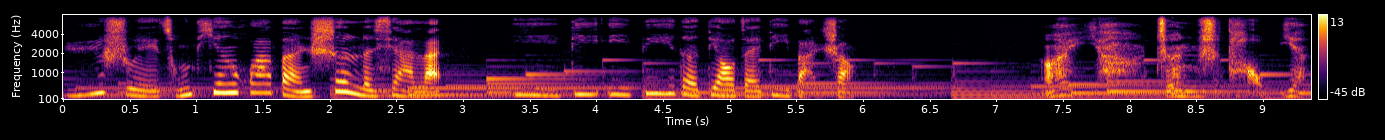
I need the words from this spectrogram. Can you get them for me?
雨水从天花板渗了下来，一滴一滴的掉在地板上。哎呀，真是讨厌！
